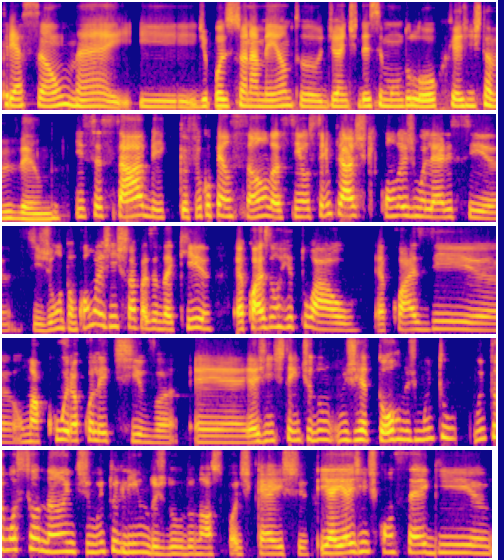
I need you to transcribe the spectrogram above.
criação, né, e, de posicionamento diante desse mundo louco que a gente está vivendo. E você sabe que eu fico pensando assim, eu sempre acho que quando as mulheres se, se juntam, como a gente está fazendo aqui, é quase um ritual, é quase uma cura coletiva. É, e a gente tem tido uns retornos muito, muito emocionantes, muito lindos do, do nosso podcast. E aí a gente consegue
